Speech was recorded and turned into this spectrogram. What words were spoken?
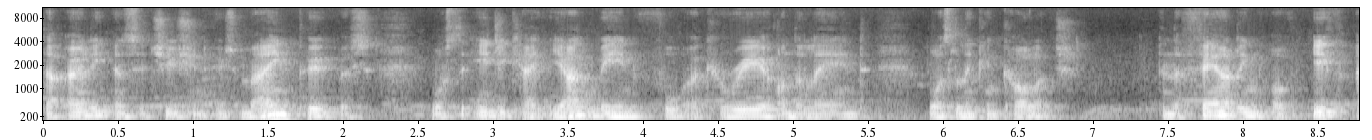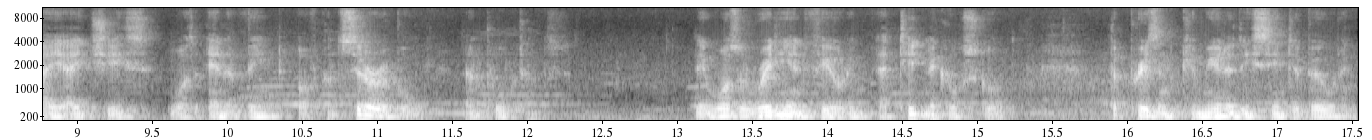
the only institution whose main purpose was to educate young men for a career on the land was Lincoln College, and the founding of FAHS was an event of considerable importance. There was already in Feilding a technical school, the present Community Centre building,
